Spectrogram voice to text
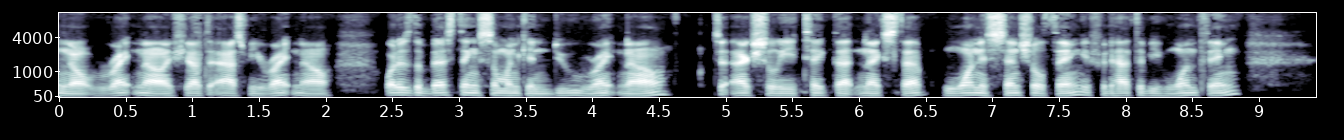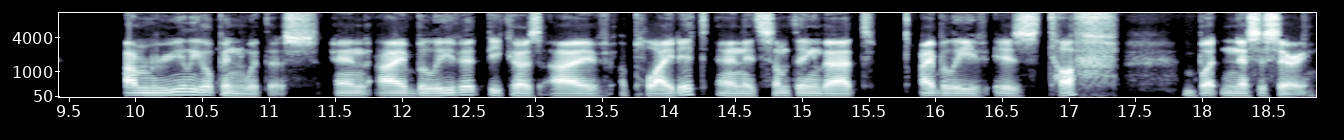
you know, right now. If you have to ask me right now, what is the best thing someone can do right now to actually take that next step? One essential thing, if it had to be one thing, I'm really open with this and I believe it because I've applied it and it's something that I believe is tough but necessary.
